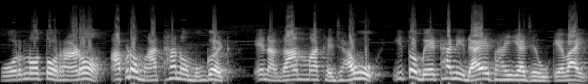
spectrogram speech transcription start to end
પોરનો તો રાણો, આપણો માથાનો મુગટ. એના ગામ માથે જાવું એ તો બેઠાની ડાય ભાંગ્યા જેવું કહેવાય.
